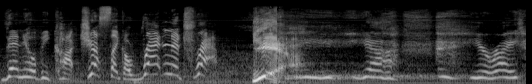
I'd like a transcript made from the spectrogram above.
Then he'll be caught just like a rat in a trap! Yeah! Yeah, you're right.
